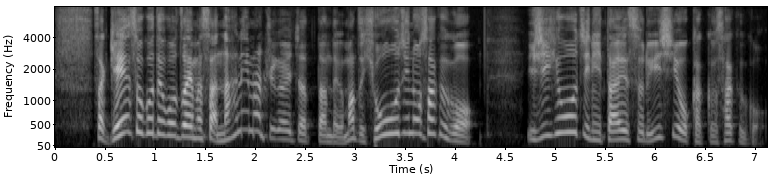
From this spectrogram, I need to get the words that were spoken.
さあ原則でございます。さあ何間違えちゃったんだけどまず表示の錯誤。意思表示に対する意思を書く錯誤。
